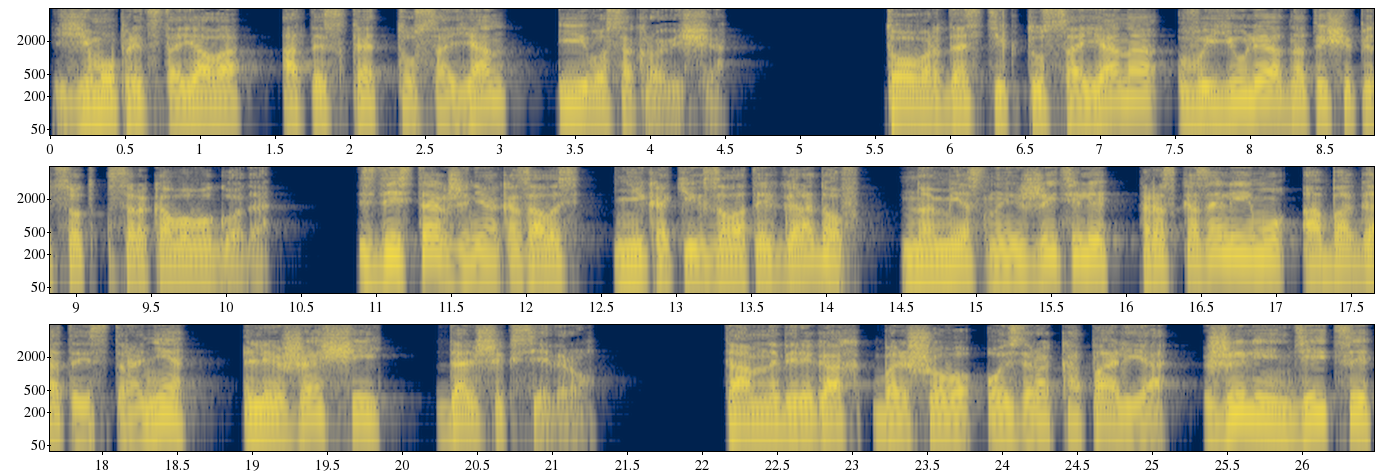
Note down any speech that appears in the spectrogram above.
Ему предстояло отыскать Тусаян и его сокровища. Товар достиг Тусаяна в июле 1540 года. Здесь также не оказалось никаких золотых городов, но местные жители рассказали ему о богатой стране, лежащей дальше к северу. Там, на берегах большого озера Капалья, жили индейцы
